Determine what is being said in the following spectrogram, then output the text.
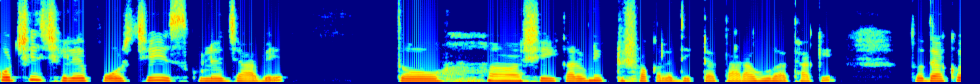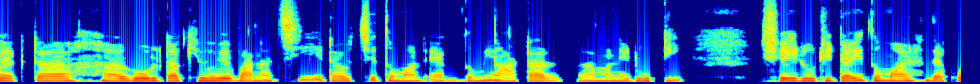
করছি। ছেলে পড়ছে স্কুলে যাবে। তো সেই কারণে একটু সকালের দিকটা তাড়াহুড়া থাকে। তো দেখো একটা রোলটা কীভাবে বানাচ্ছি, এটা হচ্ছে তোমার একদমই আটার মানে রুটি। সেই রুটিটাই তোমার দেখো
